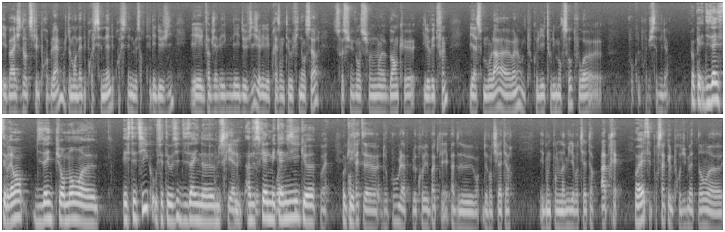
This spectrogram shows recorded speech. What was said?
et ben, j'identifiais le problème, je demandais à des professionnels, les professionnels me sortaient les devis, et une fois que j'avais les devis, j'allais les présenter aux financeurs, soit subvention, euh, banque euh, et levée de fonds. Et à ce moment-là, euh, voilà, on peut coller tous les morceaux pour, euh, pour que le produit s'améliore. Ok, design, c'était vraiment design purement euh, esthétique ou c'était aussi design Industriel. industriel, mécanique Ouais. Ok, En fait, du coup, la- le premier pack, il n'avait pas de, de ventilateur. Et donc, on a mis les ventilateurs après. Ouais, c'est pour ça que le produit, maintenant, euh,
